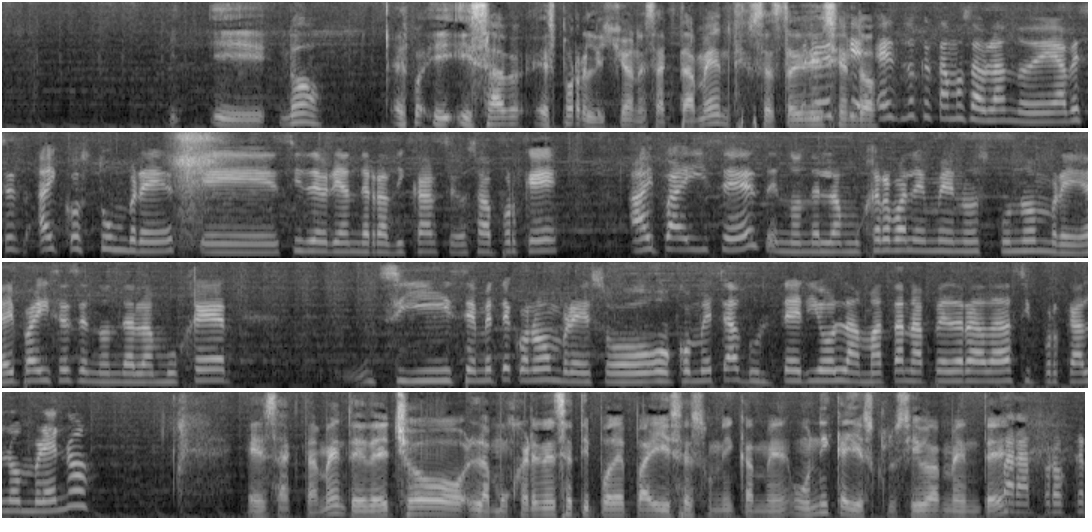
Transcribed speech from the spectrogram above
Y, no, es por, y, sabe, es por religión, exactamente. O sea, estoy diciendo. Es, lo que estamos hablando de. A veces hay costumbres que sí deberían de erradicarse. O sea, porque hay países en donde la mujer vale menos que un hombre, hay países en donde a la mujer si se mete con hombres o, comete adulterio la matan a pedradas y porque al hombre no. Exactamente, de hecho la mujer en ese tipo de países únicamente, única y exclusivamente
